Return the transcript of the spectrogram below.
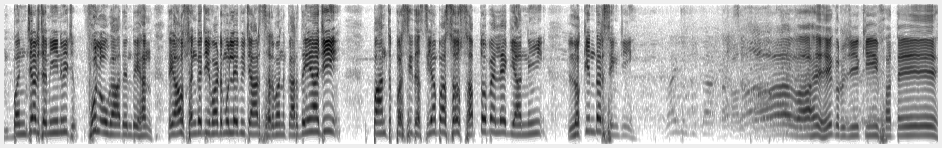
ਬੰਜਰ ਜ਼ਮੀਨ ਵਿੱਚ ਫੁੱਲ ਉਗਾ ਦਿੰਦੇ ਹਨ। ਤੇ ਆਓ ਸੰਗਤ ਜੀ, ਵੱਡ ਵਡਮੁੱਲੇ ਵਿਚਾਰ ਸਰਵਨ ਕਰਦੇ ਹਾਂ ਜੀ। ਪੰਥ ਪ੍ਰਸਿੱਧ ਹਸਤੀਆਂ ਪਾਸੋਂ ਸਭ ਤੋਂ ਪਹਿਲੇ ਗਿਆਨੀ ਲੋਕਿੰਦਰ ਸਿੰਘ ਜੀ। ਵਾਹਿਗੁਰੂ ਜੀ ਕੀ ਫਤਿਹ।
